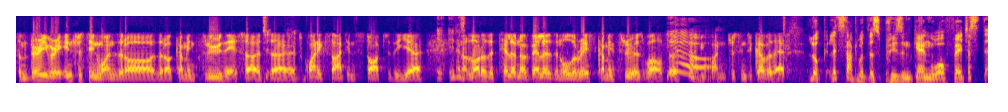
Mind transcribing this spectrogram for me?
some very very interesting ones that are that are coming through there. So it's uh, it's quite exciting start to the year, It- it and is- a lot of the telenovelas and all the rest coming through as well. So it's going to be quite interesting to cover that. Look, let's start with this prison gang warfare. Just, uh,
